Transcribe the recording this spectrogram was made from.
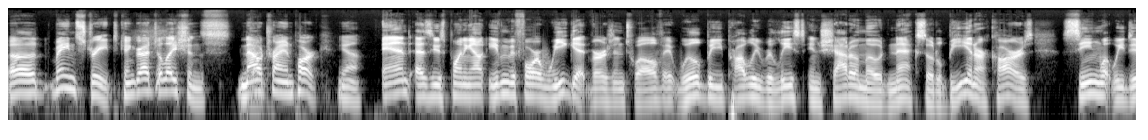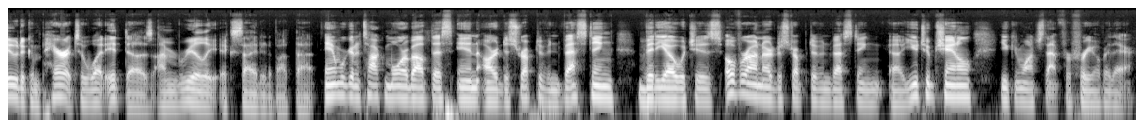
uh, Main Street. Congratulations. Now try and park. Yeah. And as he was pointing out, even before we get version 12, it will be probably released in shadow mode next. So it'll be in our cars, seeing what we do to compare it to what it does. I'm really excited about that. And we're going to talk more about this in our disruptive investing video, which is over on our disruptive investing uh, YouTube channel. You can watch that for free over there.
